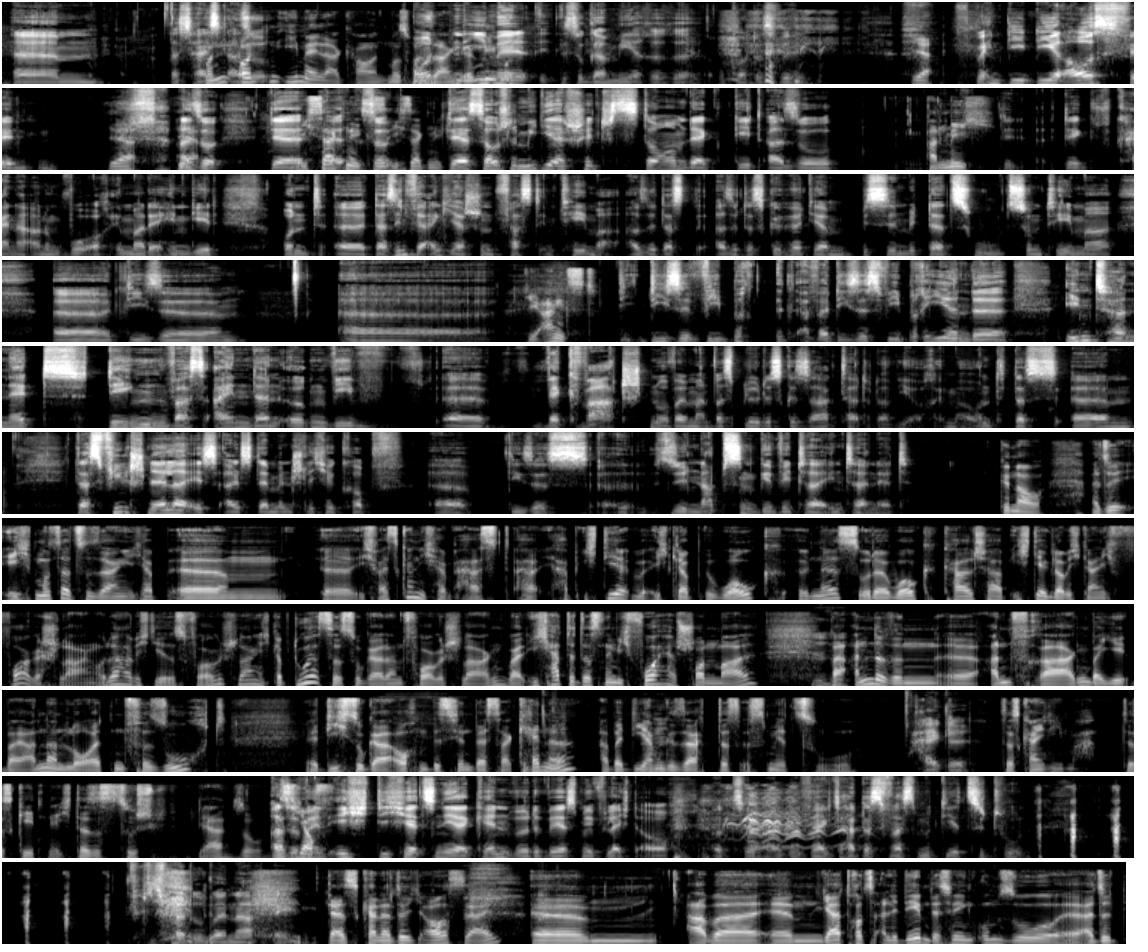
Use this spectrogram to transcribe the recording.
Ähm, das heißt und, also, und ein E-Mail-Account, muss man und sagen. Ein E-Mail, sogar mehrere, um Gottes Willen. ja. Wenn die die rausfinden. Ja, also der, ich sag nichts, so, ich sag nichts. Der Social Media Shitstorm, der geht also an mich. Der, der, keine Ahnung, wo auch immer der hingeht. Und äh, da sind wir eigentlich ja schon fast im Thema. Also das, also das gehört ja ein bisschen mit dazu zum Thema äh, diese äh, die Angst. Die, diese Vibri dieses vibrierende Internet-Ding, was einen dann irgendwie äh, wegwatscht, nur weil man was Blödes gesagt hat oder wie auch immer. Und das, ähm, das viel schneller ist als der menschliche Kopf, äh, dieses äh, Synapsengewitter Internet. Genau. Also ich muss dazu sagen, ich habe, ähm, äh, ich weiß gar nicht, habe hab ich dir, ich glaube, Wokeness oder Woke Culture habe ich dir, glaube ich, gar nicht vorgeschlagen, oder? Habe ich dir das vorgeschlagen? Ich glaube, du hast das sogar dann vorgeschlagen, weil ich hatte das nämlich vorher schon mal mhm. bei anderen äh, Anfragen, bei, je, bei anderen Leuten versucht, äh, die ich sogar auch ein bisschen besser kenne, aber die mhm. haben gesagt, das ist mir zu heikel. Das kann ich nicht machen. Das geht nicht. Das ist zu, ja, so. Was also, ich wenn ich dich jetzt näher kennen würde, wäre es mir vielleicht auch zu heikel. Vielleicht hat das was mit dir zu tun. Würde ich mal drüber nachdenken. Das kann natürlich auch sein. Ähm, aber ähm, ja, trotz alledem, deswegen umso, äh, also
